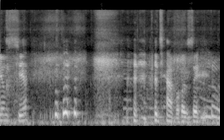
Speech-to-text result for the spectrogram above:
không xiết chả bỏ xanh luôn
